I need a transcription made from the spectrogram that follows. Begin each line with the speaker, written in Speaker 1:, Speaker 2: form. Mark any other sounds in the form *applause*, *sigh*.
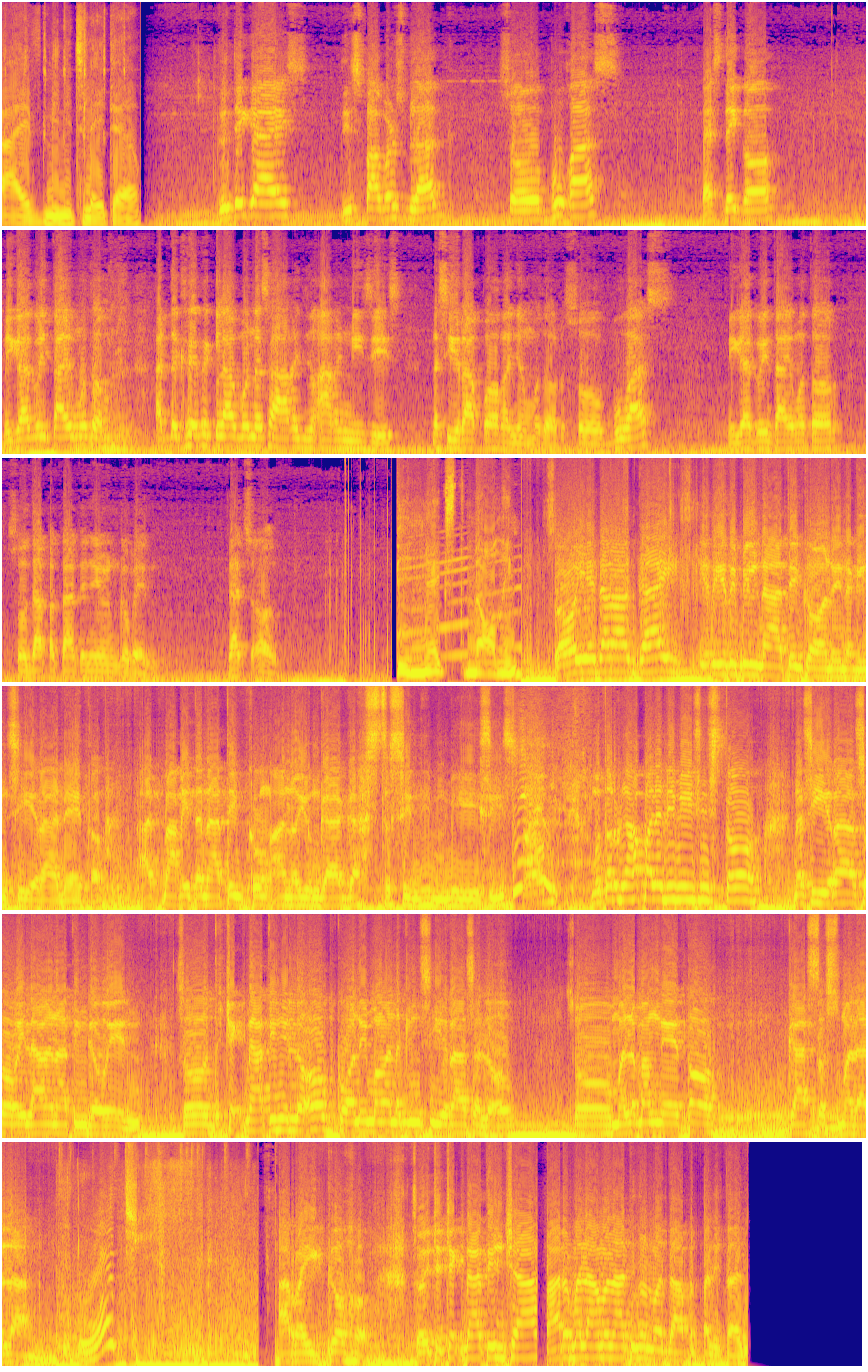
Speaker 1: Five minutes later.
Speaker 2: Good day guys! This is Powers Vlog. So bukas, best day ko, may gagawin tayong motor. *laughs* At nagre-reklamo na sa akin yung aking misis, nasira po ang kanyang motor. So bukas, may gagawin tayong motor. So dapat natin yung gawin. That's all.
Speaker 1: Next morning.
Speaker 2: So, yan na nga guys. I-reveal natin kung ano yung naging sira nito. At makita natin kung ano yung gagastusin ni Mrs. So, motor nga pala ni Mrs. to. Nasira. So, kailangan natin gawin. So, check natin yung loob kung ano yung mga naging sira sa loob. So, malamang neto. Gastos malala.
Speaker 1: What?
Speaker 2: Aray ko. So, i-check natin siya para malaman natin kung ano dapat palitan.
